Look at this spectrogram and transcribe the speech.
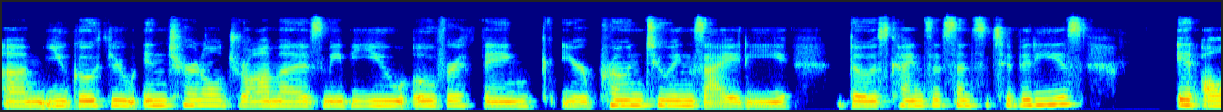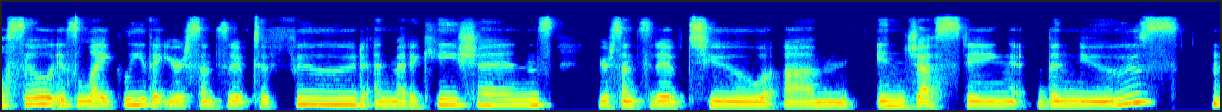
um, you go through internal dramas, maybe you overthink, you're prone to anxiety, those kinds of sensitivities. It also is likely that you're sensitive to food and medications, you're sensitive to um, ingesting the news.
